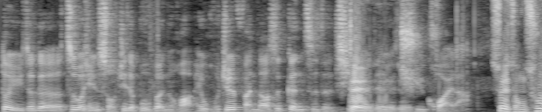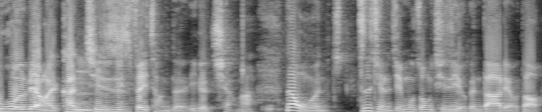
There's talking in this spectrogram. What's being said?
对于这个智慧型手机的部分的话，哎，我觉得反倒是更值得期待的区块啦。所以从出货量来看，其实是非常的一个强啊。嗯、那我们之前的节目中，其实有跟大家聊到，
